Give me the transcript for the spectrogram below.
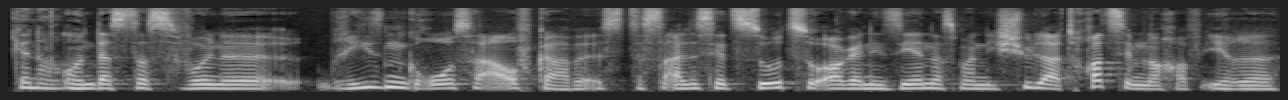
Genau. Und dass das wohl eine riesengroße Aufgabe ist, das alles jetzt so zu organisieren, dass man die Schüler trotzdem noch auf ihre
